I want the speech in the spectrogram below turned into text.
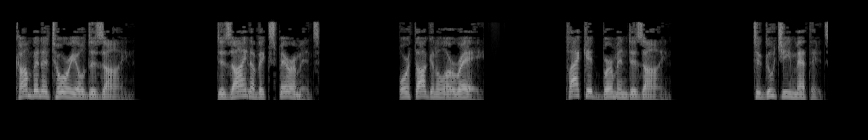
Combinatorial design. Design of experiments. Orthogonal array. Plackett–Burman design. Taguchi methods.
